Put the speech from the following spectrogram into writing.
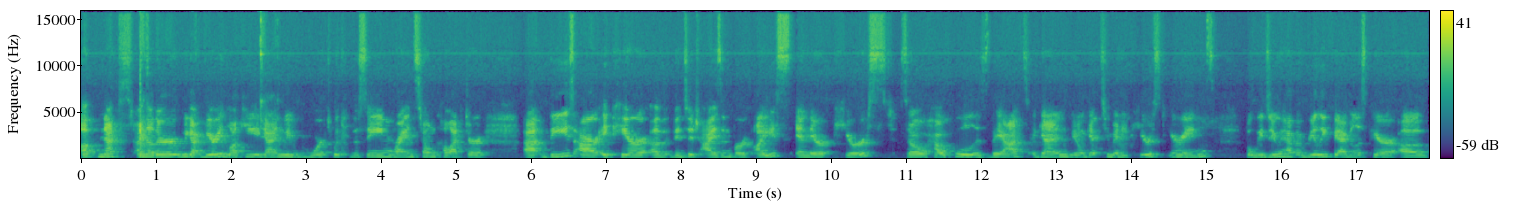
Up next, another, we got very lucky. Again, we worked with the same rhinestone collector. Uh, these are a pair of vintage Eisenberg ice and they're pierced so how cool is that? Again, we don't get too many pierced earrings, but we do have a really fabulous pair of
